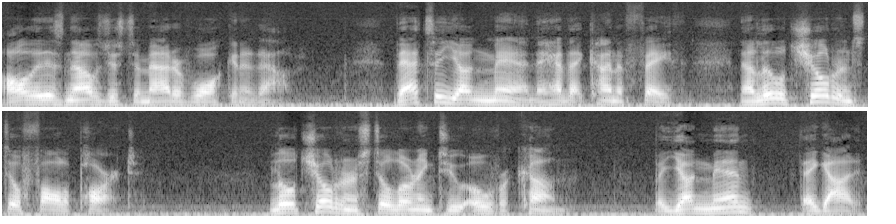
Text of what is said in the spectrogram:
All it is now is just a matter of walking it out. That's a young man. They have that kind of faith. Now, little children still fall apart. Little children are still learning to overcome. But young men, they got it.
